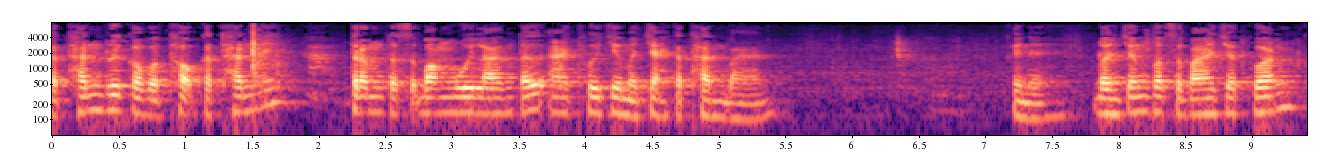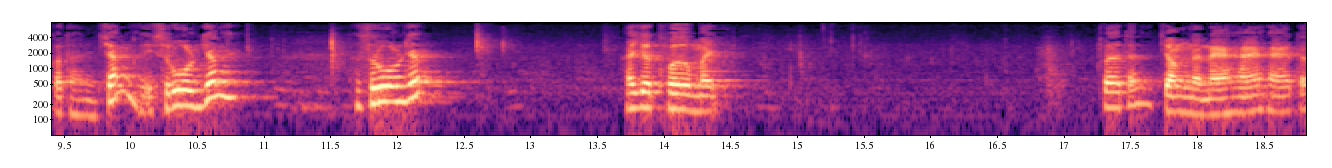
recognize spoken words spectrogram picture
កឋិនឬក៏វត្ថុកឋិននេះ ត្រឹមតែស្បង់មួយឡើងទៅ អាចធ្វើជាម្ចាស់កឋិនបានឃើញទេដល់អញ្ចឹងគាត់សប្បាយចិត្តគាត់គាត់ថាអញ្ចឹងស្រួលអញ្ចឹងស្រួលអញ្ចឹងហើយយកធ្វើមិនធ្វើទៅចង់នរណាហែហែទៅ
